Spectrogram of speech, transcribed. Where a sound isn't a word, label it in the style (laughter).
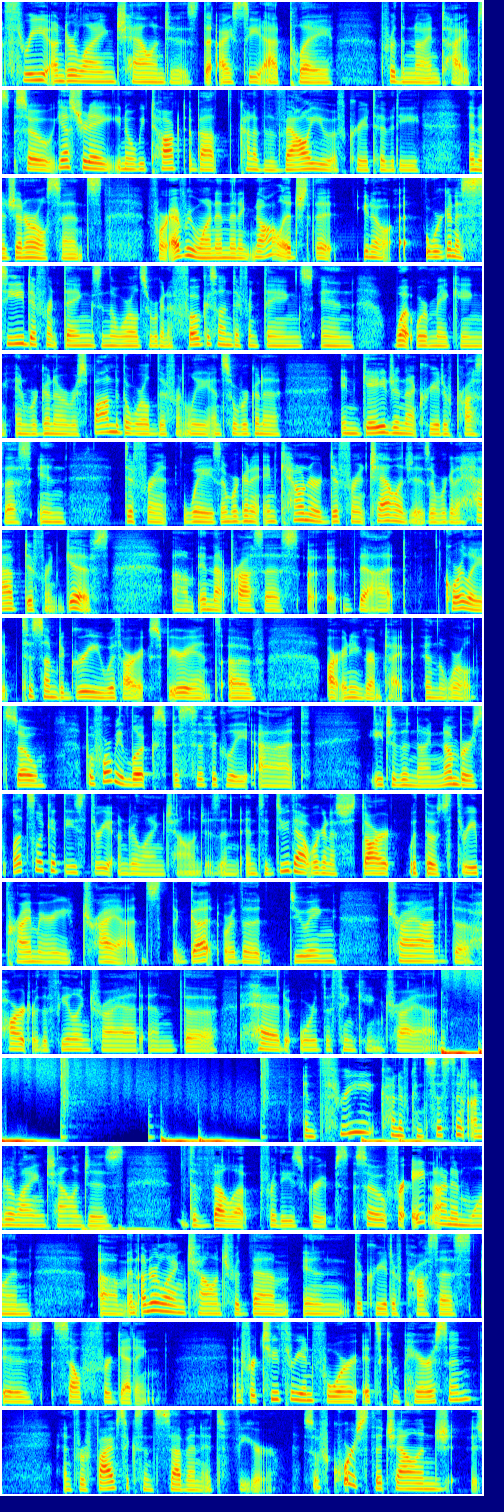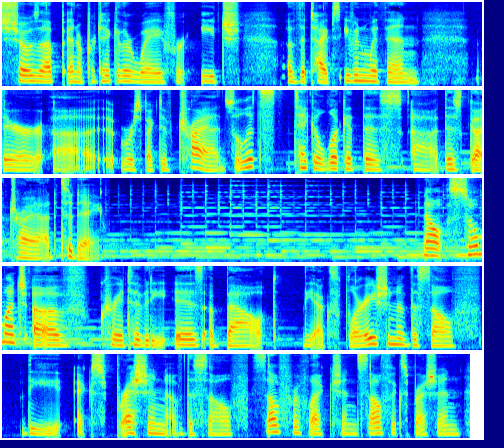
three underlying challenges that I see at play for the nine types. So, yesterday, you know, we talked about kind of the value of creativity in a general sense for everyone, and then acknowledged that, you know, we're going to see different things in the world. So, we're going to focus on different things in what we're making, and we're going to respond to the world differently. And so, we're going to engage in that creative process in different ways and we're going to encounter different challenges and we're going to have different gifts um, in that process uh, uh, that correlate to some degree with our experience of our Enneagram type in the world. So, before we look specifically at each of the nine numbers, let's look at these three underlying challenges. And, and to do that, we're going to start with those three primary triads the gut or the doing triad, the heart or the feeling triad, and the head or the thinking triad. And three kind of consistent underlying challenges develop for these groups. So for 8, 9, and 1, um, an underlying challenge for them in the creative process is self forgetting. And for 2, 3, and 4, it's comparison. And for 5, 6, and 7, it's fear. So, of course, the challenge shows up in a particular way for each of the types, even within their uh, respective triads. So, let's take a look at this, uh, this gut triad today. Now, so much of creativity is about the exploration of the self, the expression of the self, self reflection, self expression,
